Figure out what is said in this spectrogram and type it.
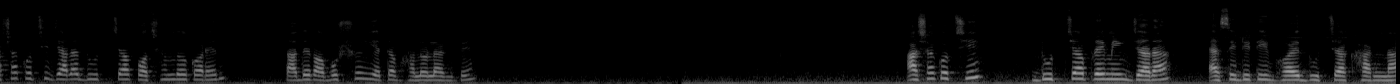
আশা করছি যারা দুধ চা পছন্দ করেন তাদের অবশ্যই এটা ভালো লাগবে। আশা করছি দুধ চা প্রেমিক যারা অ্যাসিডিটির ভয়ে দুধ চা খান না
